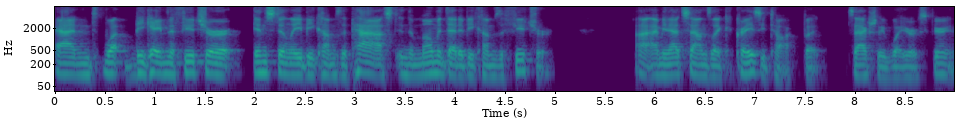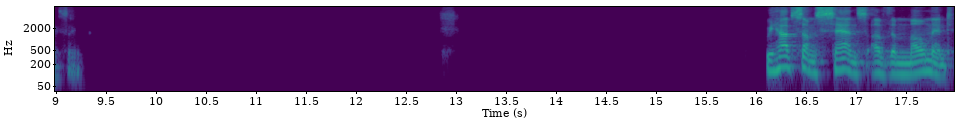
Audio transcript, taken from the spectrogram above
and what became the future instantly becomes the past in the moment that it becomes the future. I mean that sounds like crazy talk but it's actually what you're experiencing. We have some sense of the moment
